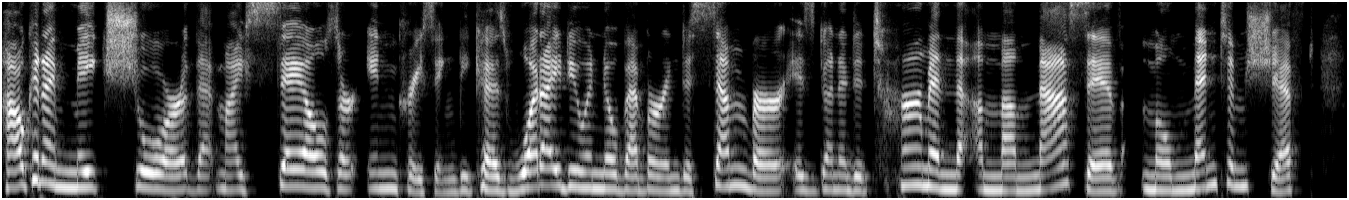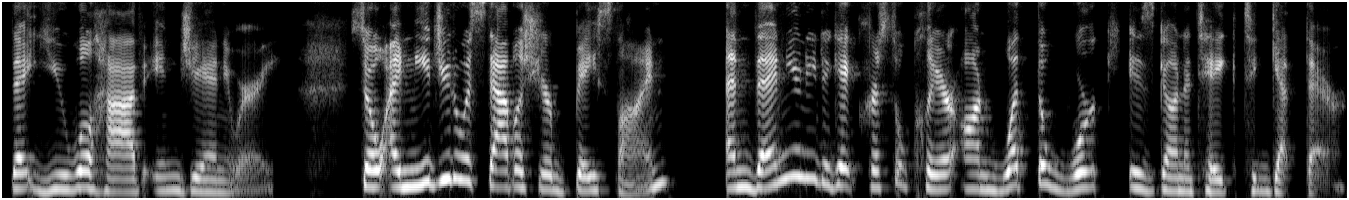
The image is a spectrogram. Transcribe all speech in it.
How can I make sure that my sales are increasing? Because what I do in November and December is going to determine the um, massive momentum shift that you will have in January. So I need you to establish your baseline. And then you need to get crystal clear on what the work is going to take to get there.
